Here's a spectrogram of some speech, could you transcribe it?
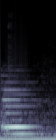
you.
